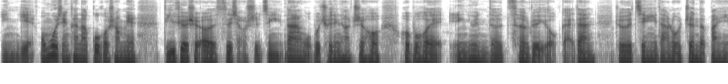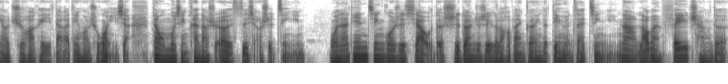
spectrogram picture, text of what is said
营业。我目前看到 Google 上面的确是二十四小时经营，但我不确定它之后。会不会营运的策略有改？但就是建议大家，如果真的半夜要去的话，可以打个电话去问一下。但我目前看到是二十四小时经营。我那天经过是下午的时段，就是一个老板跟一个店员在经营。那老板非常的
